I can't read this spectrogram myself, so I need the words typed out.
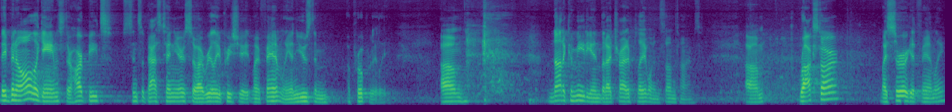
they've been in all the games, their heartbeats since the past 10 years, so I really appreciate my family and use them appropriately. Um, not a comedian, but I try to play one sometimes. Um, Rockstar, my surrogate family,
